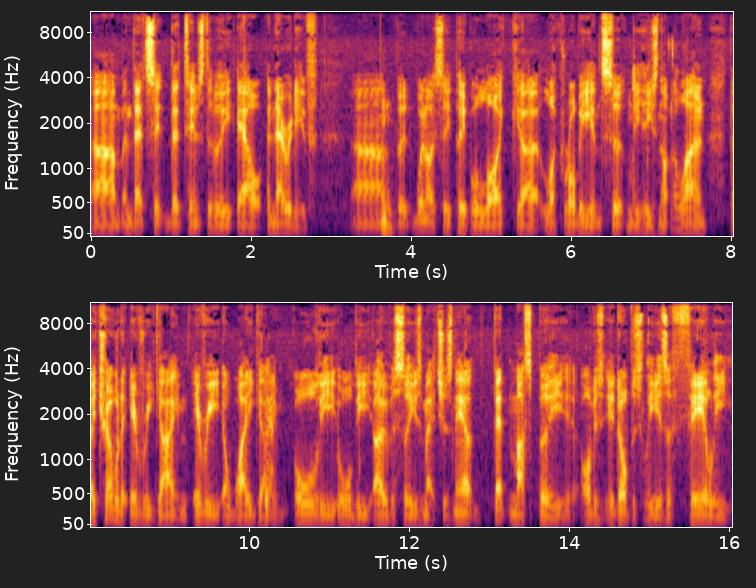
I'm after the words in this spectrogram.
um, and that's it, that tends to be our narrative. Uh, But when I see people like uh, like Robbie, and certainly he's not alone, they travel to every game, every away game, all the all the overseas matches. Now that must be obviously it obviously is a fairly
